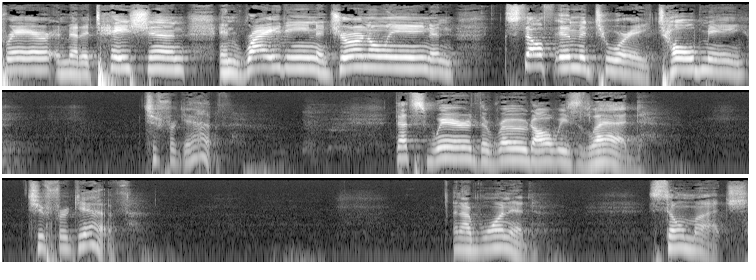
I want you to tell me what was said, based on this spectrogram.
prayer and meditation and writing and journaling and self inventory told me to forgive. That's where the road always led to forgive. And I wanted so much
